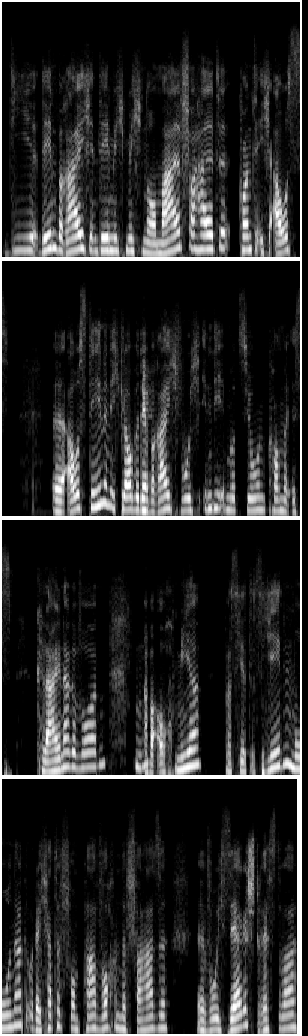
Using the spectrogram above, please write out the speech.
die, den Bereich, in dem ich mich normal verhalte, konnte ich aus, äh, ausdehnen. Ich glaube, der. Bereich, wo ich in die Emotionen komme, ist kleiner geworden. Mhm. Aber auch mir passiert es jeden Monat oder ich hatte vor ein paar Wochen eine Phase, äh, wo ich sehr gestresst war,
